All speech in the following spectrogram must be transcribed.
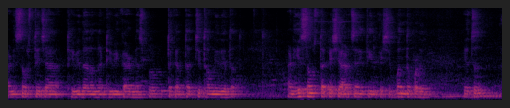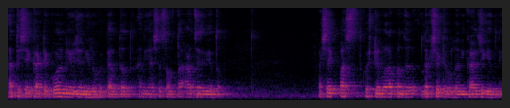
आणि संस्थेच्या ठेवीदारांना ठेवी काढण्यास प्रवृत्त करतात चिथावणी देतात. आणि ही संस्था कशी अडचणीत येईल कशी बंद पडेल याचं अतिशय काटेकोर नियोजन हे लोक करतात आणि अशा संस्था अडचणीत येतात. अशा एक पाच गोष्टींवर आपण जर लक्ष ठेवलं आणि काळजी घेतली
